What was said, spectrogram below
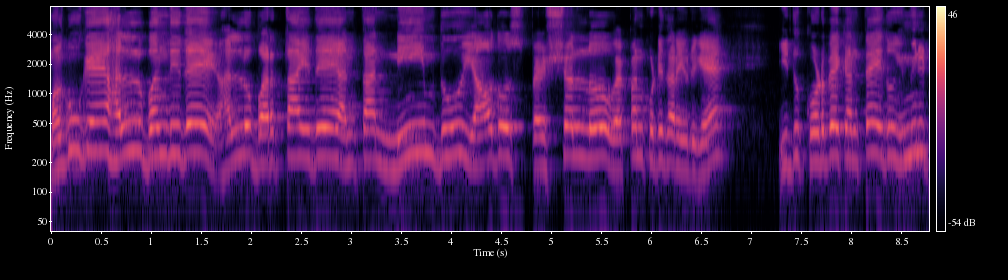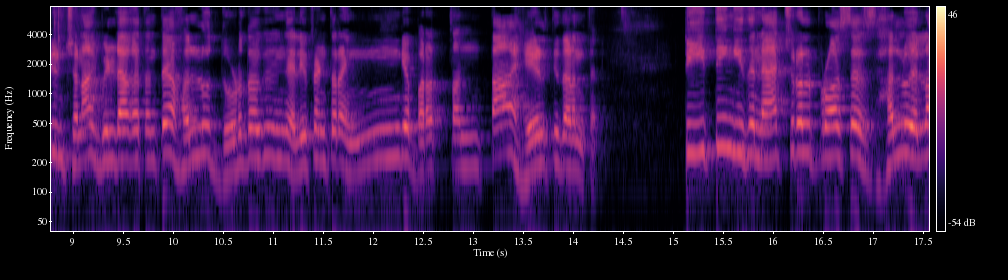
ಮಗುಗೆ ಹಲ್ಲು ಬಂದಿದೆ, ಹಲ್ಲು ಬರ್ತಾ ಇದೆ ಅಂತ ನೀಮ್ದು ಯಾವುದೋ ಸ್ಪೆಷಲ್ ವೆಪನ್ ಕೊಟ್ಟಿದ್ದಾರೆ ಇವರಿಗೆ. ಇದು ಕೊಡಬೇಕಂತೆ, ಇದು ಇಮ್ಯುನಿಟಿನ ಚೆನ್ನಾಗಿ ಬಿಲ್ಡ್ ಆಗತ್ತಂತೆ, ಹಲ್ಲು ದೊಡ್ಡದಾಗಿ ಹಿಂಗೆ ಎಲಿಫೆಂಟ್ ಥರ ಹಿಂಗೆ ಬರುತ್ತಂತ ಹೇಳ್ತಿದಾರಂತೆ. Teething is a natural process ಹಲ್ಲು ಎಲ್ಲ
